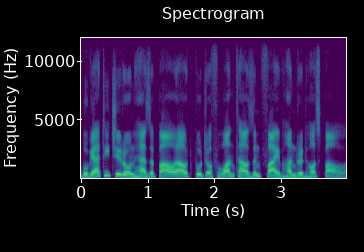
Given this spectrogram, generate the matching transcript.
Bugatti Chiron has a power output of 1500 horsepower.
